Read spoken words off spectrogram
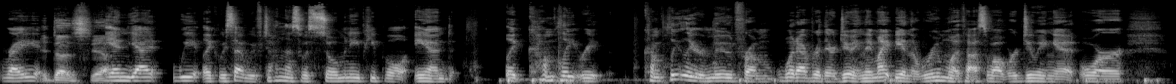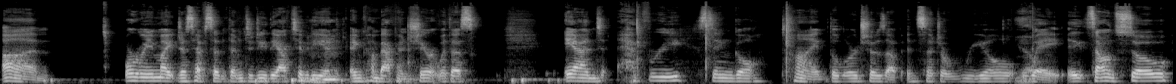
right? It does, yeah. And yet we like we said we've done this with so many people and like complete re- completely removed from whatever they're doing. They might be in the room with us while we're doing it or um or we might just have sent them to do the activity and, and come back and share it with us. And every single time the Lord shows up in such a real Yeah. way. It sounds so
